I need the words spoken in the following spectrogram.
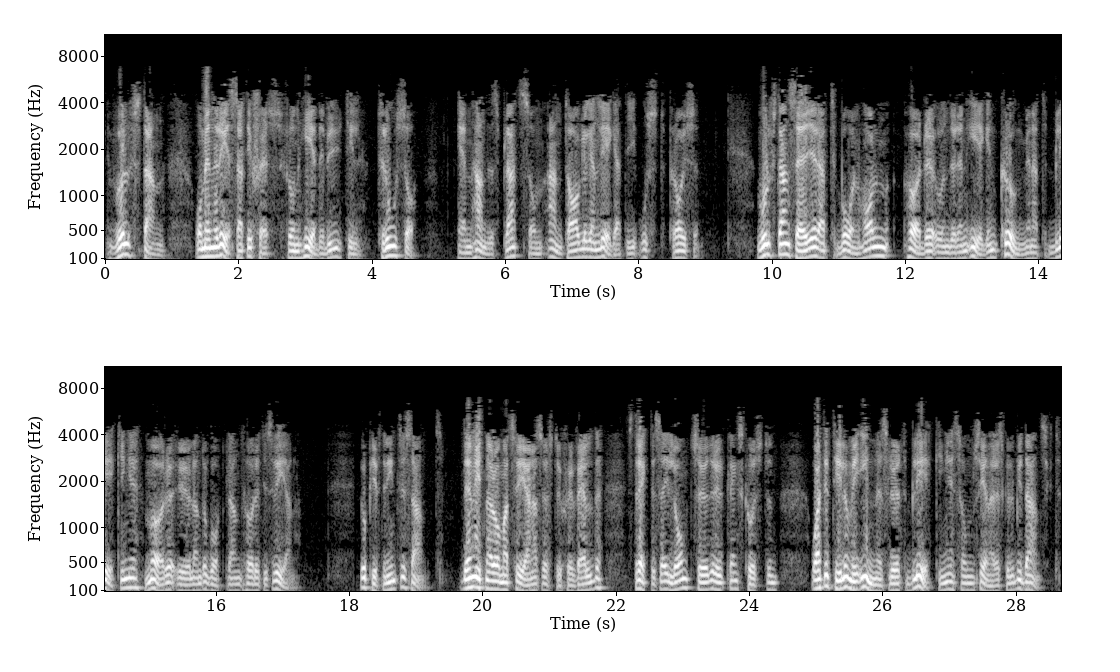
Wulfstan, om en resa till sjöss från Hedeby till Troso, en handelsplats som antagligen legat i Ostpreussen. Wolfstan säger att Bornholm hörde under en egen kung men att Blekinge, Möre, Öland och Gotland hörde till Svearna. Uppgiften är intressant. Den vittnar om att Svearnas Östersjövälde sträckte sig långt söderut längs kusten och att det till och med inneslöt Blekinge som senare skulle bli danskt.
